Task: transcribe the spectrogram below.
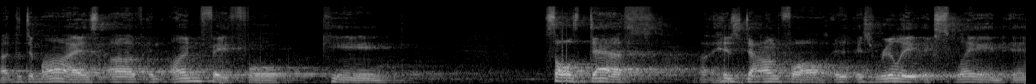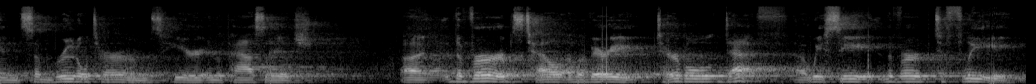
uh, the demise of an unfaithful king. Saul's death uh, his downfall is really explained in some brutal terms here in the passage. Uh, the verbs tell of a very terrible death. Uh, we see the verb to flee,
